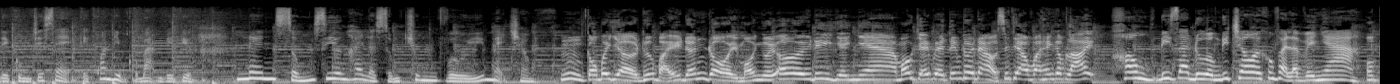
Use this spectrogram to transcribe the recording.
để cùng chia sẻ cái quan điểm của bạn về việc nên sống riêng hay là sống chung với mẹ chồng. Ừ, còn bây giờ thứ bảy đến rồi mọi người ơi đi về nhà. Máu chảy về tim thôi nào? Xin chào và hẹn gặp lại. Không đi ra đường đi chơi không phải là về nhà. Ok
